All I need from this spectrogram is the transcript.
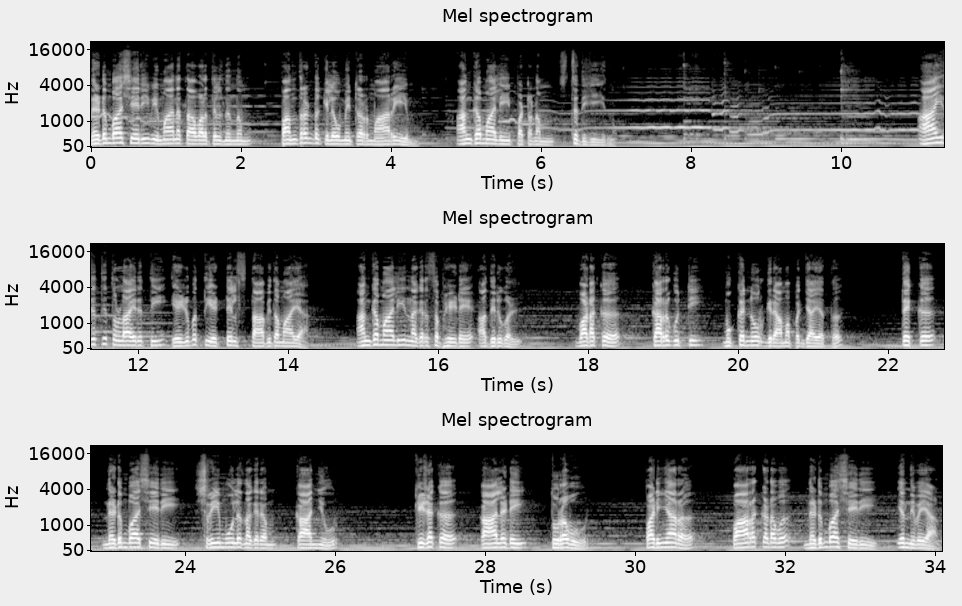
നെടുമ്പാശ്ശേരി വിമാനത്താവളത്തിൽ നിന്നും പന്ത്രണ്ട് കിലോമീറ്റർ മാറിയും അങ്കമാലി പട്ടണം സ്ഥിതി ചെയ്യുന്നു. ആയിരത്തി തൊള്ളായിരത്തി എഴുപത്തിയെട്ടിൽ സ്ഥാപിതമായ അങ്കമാലി നഗരസഭയുടെ അതിരുകൾ വടക്ക് കറുകുറ്റി മുക്കന്നൂർ ഗ്രാമപഞ്ചായത്ത് തെക്ക് നെടുമ്പാശ്ശേരി ശ്രീമൂലനഗരം കാഞ്ഞൂർ കിഴക്ക് കാലടി തുറവൂർ പടിഞ്ഞാറ് പാറക്കടവ് നെടുമ്പാശ്ശേരി എന്നിവയാണ്.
